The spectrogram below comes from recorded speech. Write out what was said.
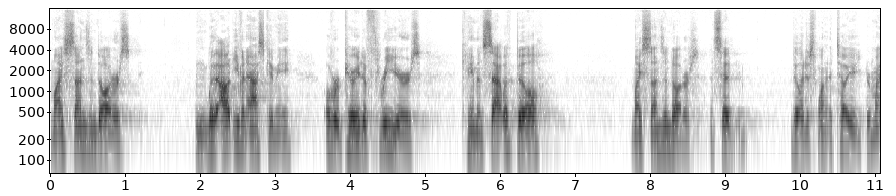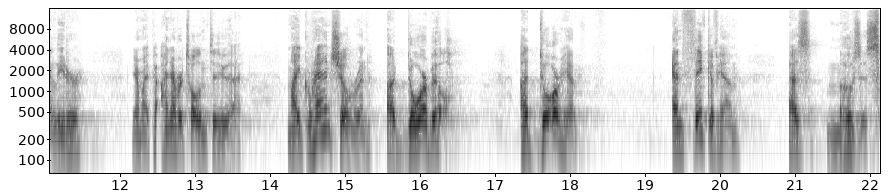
My sons and daughters, without even asking me, over a period of three years, came and sat with Bill, my sons and daughters, and said, Bill, I just want to tell you, you're my leader. You're my. Pa-. I never told them to do that. My grandchildren adore Bill, adore him, and think of him as Moses.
